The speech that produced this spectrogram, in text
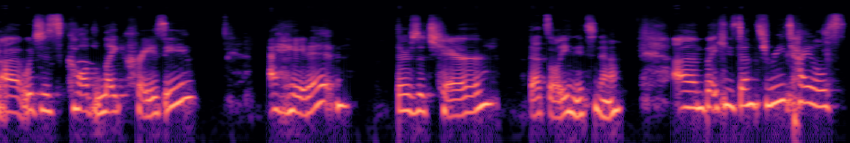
uh, which is called Like Crazy. I hate it. There's a chair. That's all you need to know. Um, but he's done three titles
